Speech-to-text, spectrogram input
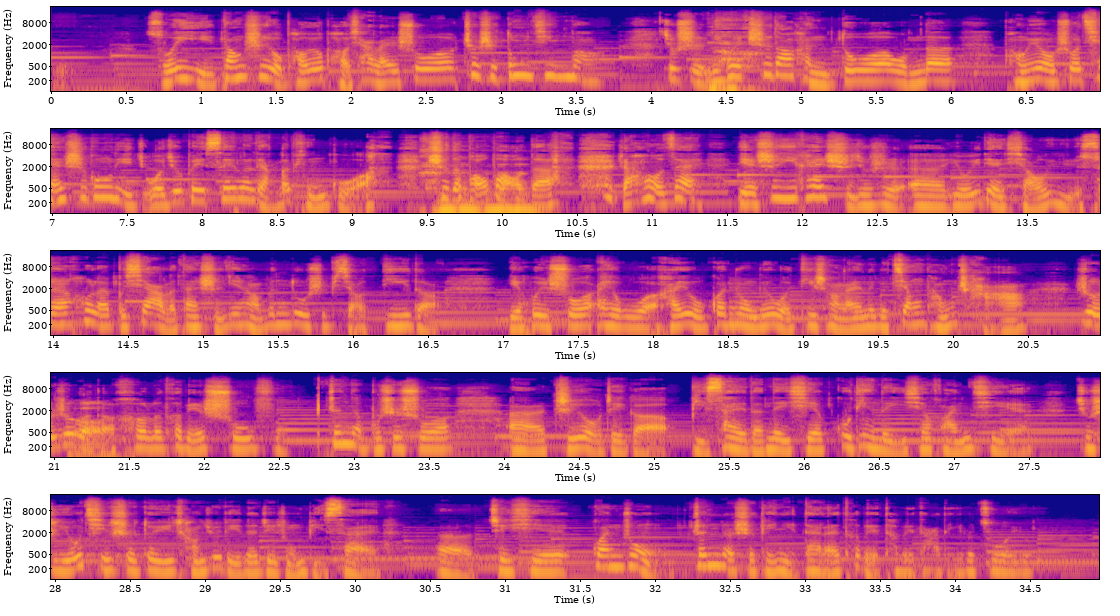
所以当时有跑友跑下来说：“这是东京吗？”就是你会吃到很多。我们的朋友说，前十公里我就被塞了两个苹果，吃的饱饱的。然后在也是一开始就是呃有一点小雨，虽然后来不下了，但实际上温度是比较低的。也会说：“哎，我还有观众给我递上来那个姜糖茶，热热的，喝了特别舒服。真的不是说呃只有这个比赛的那些固定的一些环节，就是尤其是对于长距离的这种比赛。”呃，这些观众真的是给你带来特别特别大的一个作用，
